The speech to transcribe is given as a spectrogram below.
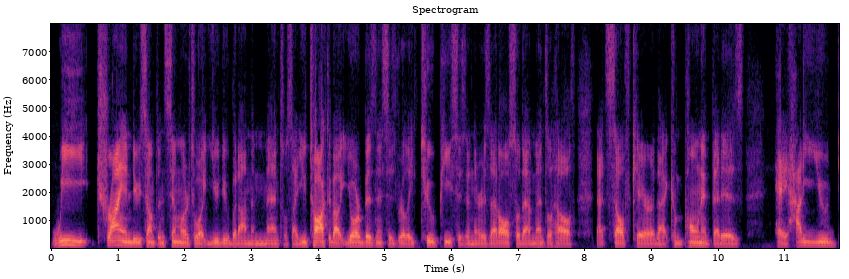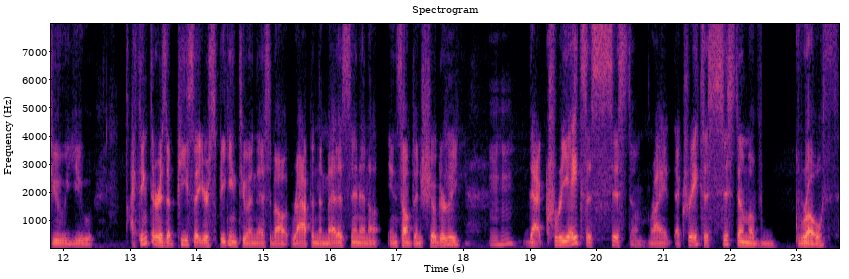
we try and do something similar to what you do, but on the mental side. You talked about your business is really two pieces, and there is that also that mental health, that self care, that component that is, hey, how do you do you? I think there is a piece that you're speaking to in this about wrapping the medicine in a in something sugary. Mm-hmm. Mm-hmm. That creates a system, right? That creates a system of growth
